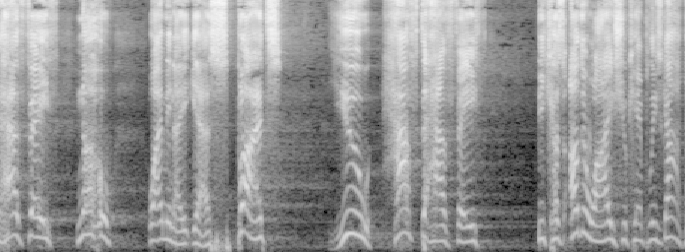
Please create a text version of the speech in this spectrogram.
to have faith. No. Well, I mean, I, yes, but you have to have faith because otherwise you can't please God.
